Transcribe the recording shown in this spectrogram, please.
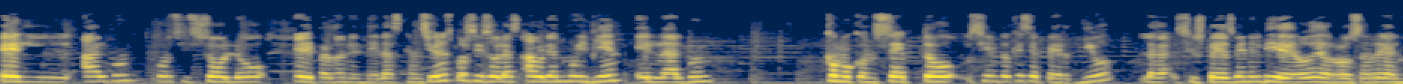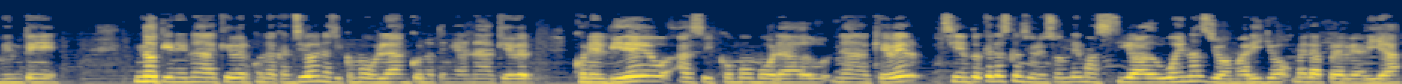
el álbum por sí solo, eh, perdón, las canciones por sí solas hablan muy bien, el álbum como concepto siento que se perdió. si ustedes ven el video de Rosa realmente no tiene nada que ver con la canción, así como Blanco no tenía nada que ver con el video, así como Morado nada que ver. Siento que las canciones son demasiado buenas, yo amarillo me la perrearía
